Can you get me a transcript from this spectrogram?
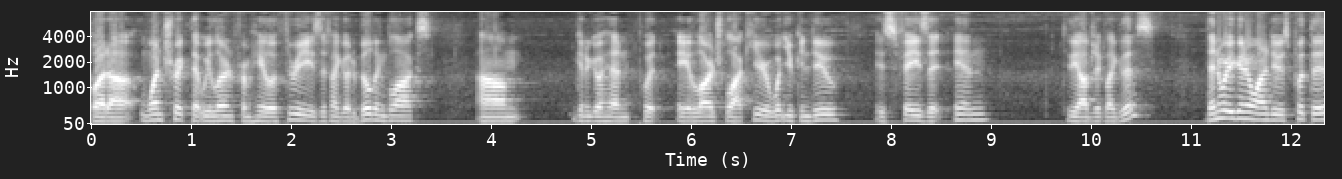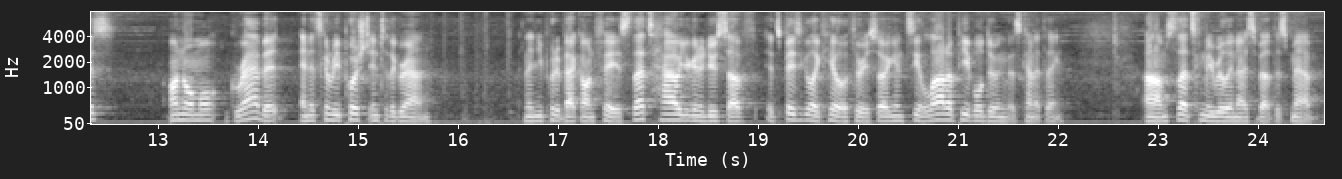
but uh, one trick that we learned from Halo 3 is if I go to building blocks, um, I'm going to go ahead and put a large block here. What you can do is phase it in to the object like this. Then what you're going to want to do is put this on normal, grab it, and it's going to be pushed into the ground and then you put it back on phase. So that's how you're going to do stuff. It's basically like Halo 3, so I can see a lot of people doing this kind of thing. Um, so that's going to be really nice about this map.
